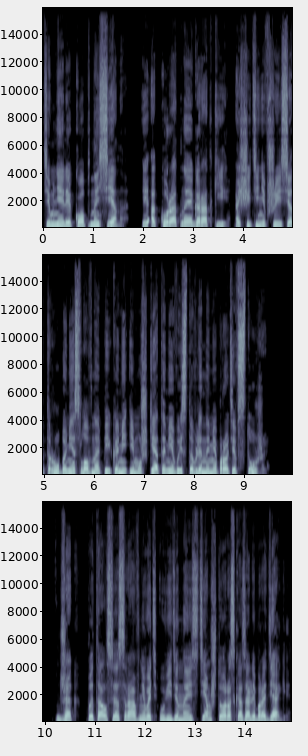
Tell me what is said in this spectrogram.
темнели копны сена, и аккуратные городки, ощетинившиеся трубами, словно пиками и мушкетами, выставленными против стужи. Джек пытался сравнивать увиденное с тем, что рассказали бродяги.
